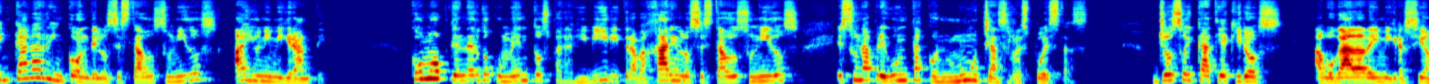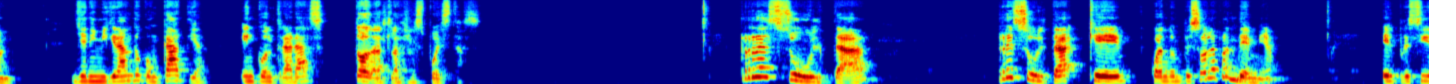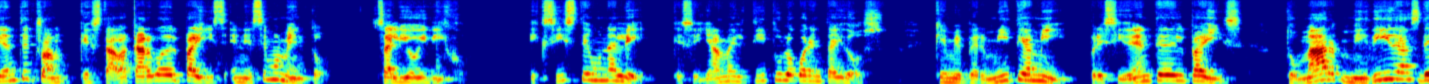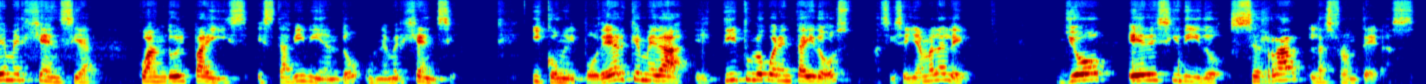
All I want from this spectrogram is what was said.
En cada rincón de los Estados Unidos hay un inmigrante. ¿Cómo obtener documentos para vivir y trabajar en los Estados Unidos? Es una pregunta con muchas respuestas. Yo soy Katia Quiroz, abogada de inmigración, y en Inmigrando con Katia encontrarás todas las respuestas. Resulta, resulta que cuando empezó la pandemia, el presidente Trump, que estaba a cargo del país en ese momento, salió y dijo, existe una ley que se llama el título 42, que me permite a mí, presidente del país, tomar medidas de emergencia cuando el país está viviendo una emergencia. Y con el poder que me da el título 42, así se llama la ley, yo he decidido cerrar las fronteras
